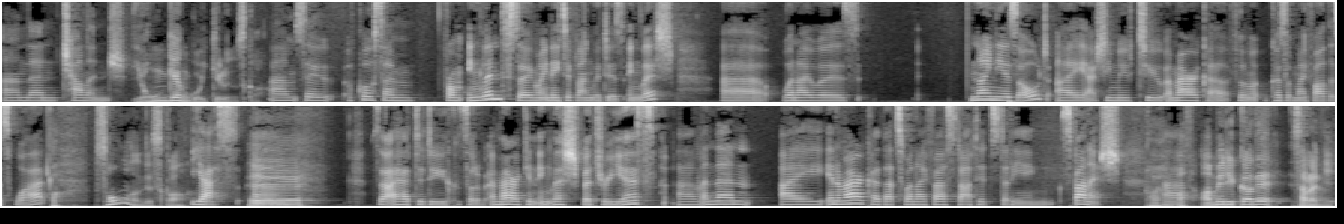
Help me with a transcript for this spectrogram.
and then challenge. 4言語いけるんですか Um, so, of course, I'm from England, so my native language is English. Uh, when I was nine years old, I actually moved to America for, because of my father's work. あ、そうなんですか Yes. へ um, え。 so I had to do sort of American English for three years. Um, and then I, in America, that's when I first started studying Spanish. はいはいあアメリカでさらに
